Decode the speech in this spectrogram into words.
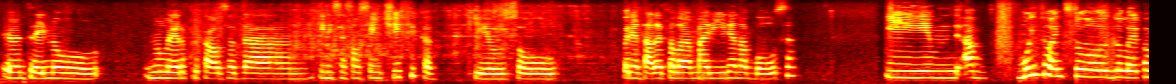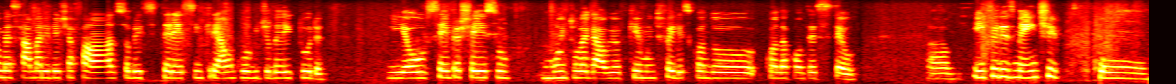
eu entrei no, no Ler por causa da iniciação científica, que eu sou orientada pela Marília na Bolsa. E a, muito antes do, do ler começar, a Marília tinha falado sobre esse interesse em criar um clube de leitura. E eu sempre achei isso muito legal e eu fiquei muito feliz quando, quando aconteceu. Uh, infelizmente, com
